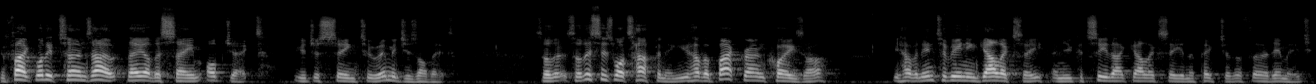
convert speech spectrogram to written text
In fact, what it turns out, they are the same object. You're just seeing two images of it. So, that, so this is what's happening. You have a background quasar, you have an intervening galaxy, and you could see that galaxy in the picture, the third image,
